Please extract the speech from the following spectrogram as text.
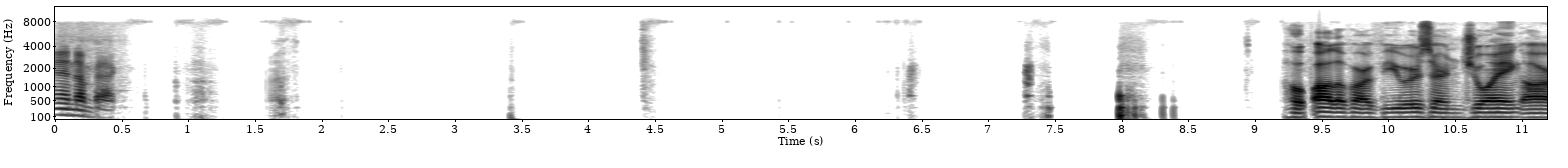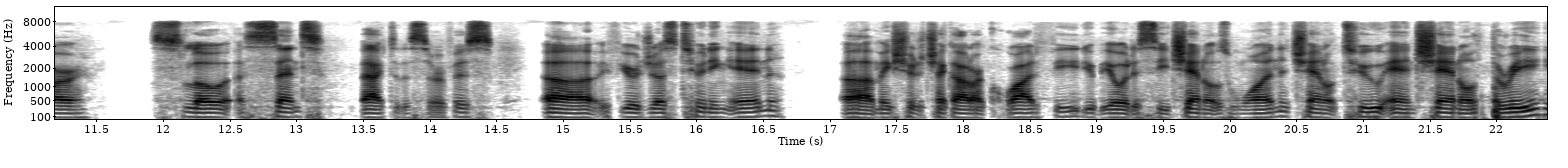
And I'm back. Hope all of our viewers are enjoying our slow ascent back to the surface. Uh, if you're just tuning in, uh, make sure to check out our quad feed. You'll be able to see channels 1, channel 2, and channel 3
